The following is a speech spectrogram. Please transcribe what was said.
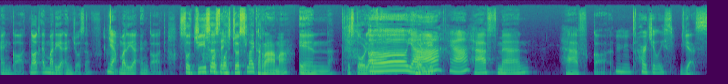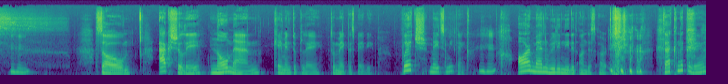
and God, not Maria and Joseph. Yeah. Maria and God. So Jesus Jose. was just like Rama in the story of Oh, yeah. Yeah. half man, half God. hmm Hercules. Yes. Mm-hmm. So, actually, no man came into play to make this baby, which makes me think: Mm-hmm. Are men really needed on this earth? Technically,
